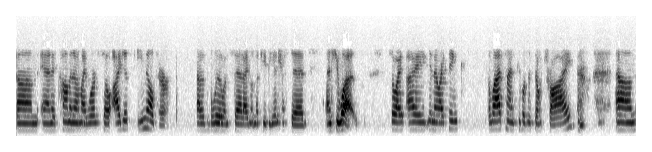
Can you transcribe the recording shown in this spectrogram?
um, and had commented on my work. So I just emailed her out of the blue and said, I don't know if you'd be interested, and she was. So I, I you know, I think a lot of times people just don't try. um,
